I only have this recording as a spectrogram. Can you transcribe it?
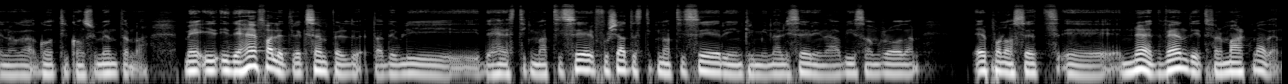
Än att gå till konsumenterna. Men i, i det här fallet till exempel, du vet, att det blir det här stigmatiser fortsatta stigmatisering, kriminalisering av vissa områden är på något sätt eh, nödvändigt för marknaden.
